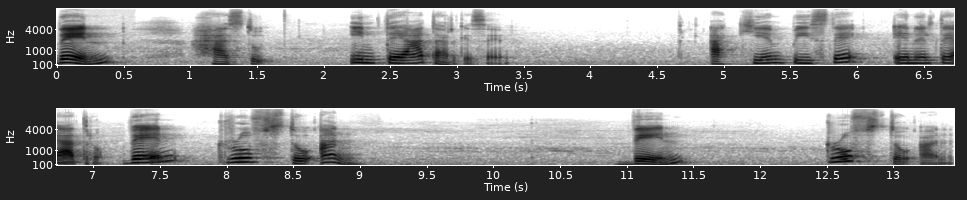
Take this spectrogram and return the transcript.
Wen hast du im Theater gesehen? ¿A quién viste en el teatro? Wen rufst an? Wen rufst an?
